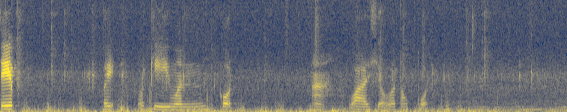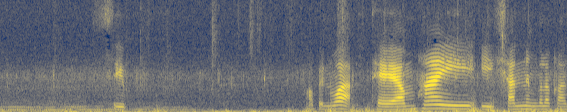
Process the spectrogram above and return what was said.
สิบเฮ้ย เมื่อกี้มันกด อะ ว่าเชียวว่าต้องกด เป็นว่าแถมให้อีกชั้นหนึ่งก็แล้วกัน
